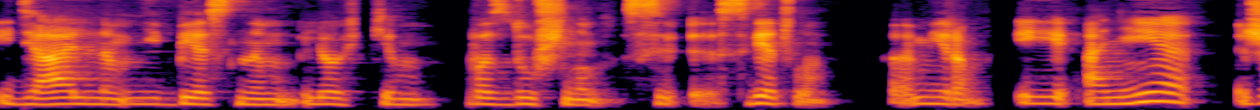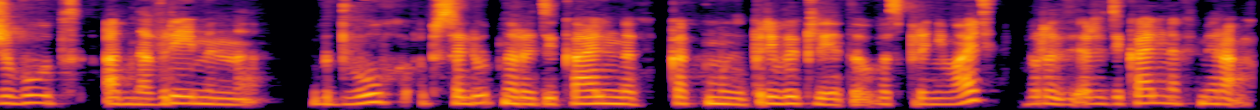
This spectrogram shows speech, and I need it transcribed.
идеальным, небесным, легким, воздушным, светлым э, миром. И они живут одновременно в двух абсолютно радикальных, как мы привыкли это воспринимать, в радикальных мирах.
